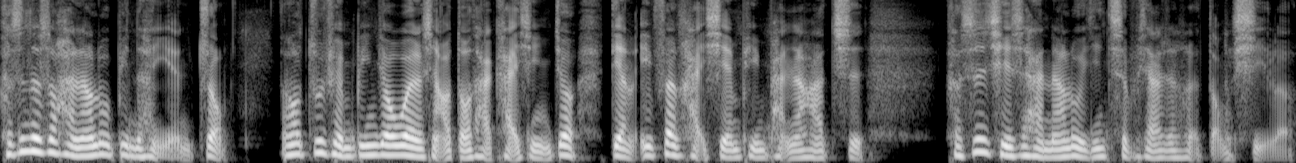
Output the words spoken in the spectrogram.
可是那时候韩良露病得很严重，然后朱全斌就为了想要逗他开心，就点了一份海鲜拼盘让他吃。可是其实韩良露已经吃不下任何东西了，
